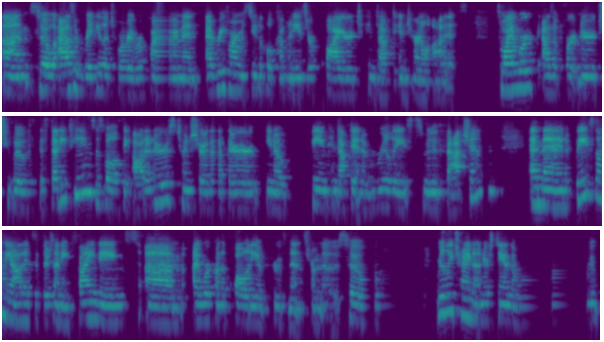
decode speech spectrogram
Um, so as a regulatory requirement, every pharmaceutical company is required to conduct internal audits. So I work as a partner to both the study teams as well as the auditors to ensure that they're, you know, being conducted in a really smooth fashion. And then based on the audits, if there's any findings, um, I work on the quality improvements from those. So really trying to understand the root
